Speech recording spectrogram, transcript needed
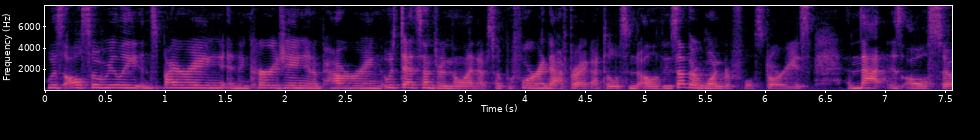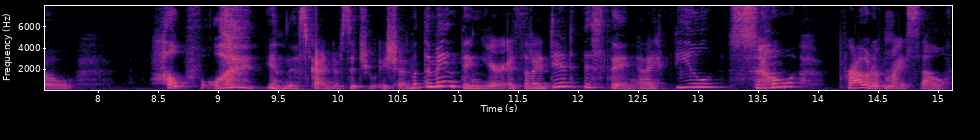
was also really inspiring and encouraging and empowering. It was dead center in the lineup, so before and after I got to listen to all of these other wonderful stories, and that is also helpful in this kind of situation. But the main thing here is that I did this thing and I feel so proud of myself,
